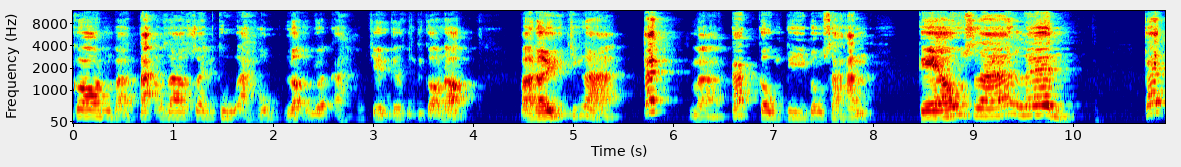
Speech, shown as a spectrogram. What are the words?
con và tạo ra doanh thu ảo, lợi nhuận ảo trên cái công ty con đó. Và đấy chính là mà các công ty bất động sản kéo giá lên. Cách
